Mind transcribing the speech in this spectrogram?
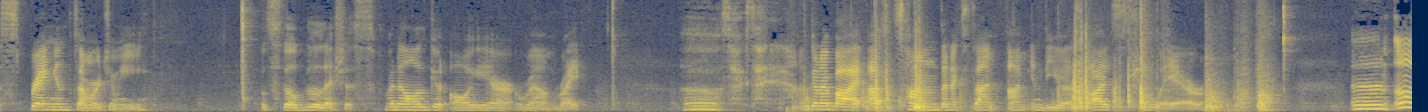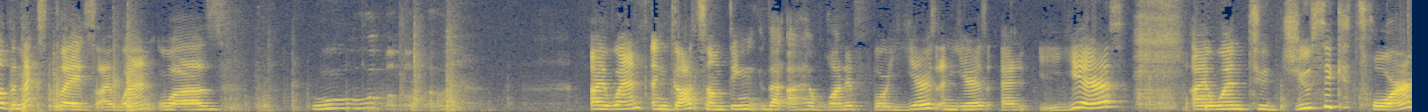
spring and summer to me but still delicious. Vanilla is good all year round, right? Oh, so excited. I'm gonna buy a ton the next time I'm in the US, I swear. And, oh, the next place I went was... I went and got something that I have wanted for years and years and years. I went to Juicy Couture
